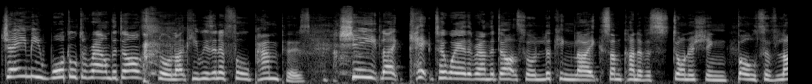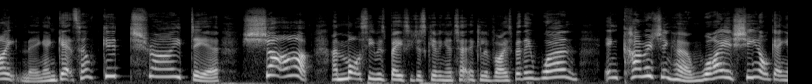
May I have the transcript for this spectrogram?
Jamie waddled around the dance floor like he was in a full pampers. She like kicked her way around the dance floor looking like some kind of astonishing bolt of lightning and gets, oh good try, dear. Shut up. And Motsi was basically just giving her technical advice, but they weren't encouraging her. Why is she not getting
